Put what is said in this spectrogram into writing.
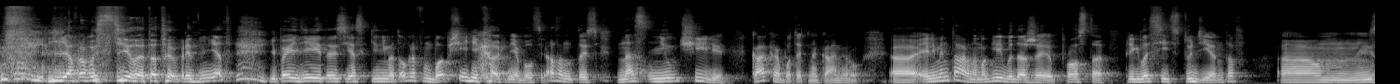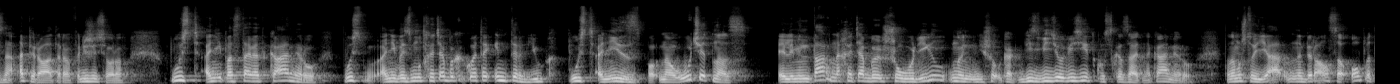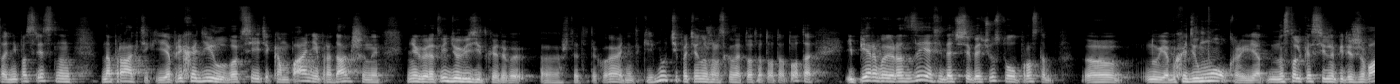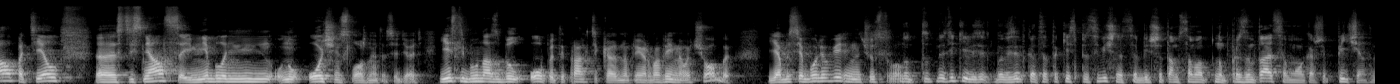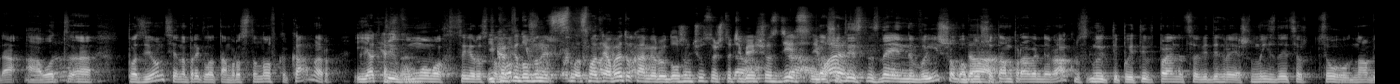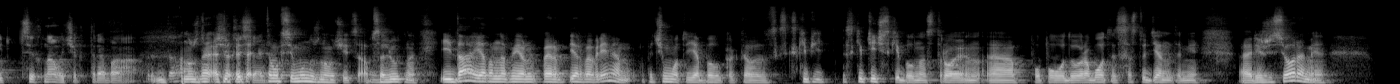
Я пропустил этот предмет. И по идее, то есть я с кинематографом вообще никак не был связан. То есть нас не учили, как работать на камеру. Э, Элементарно могли бы даже просто пригласить студентов, эм, не знаю, операторов, режиссеров. Пусть они поставят камеру, пусть они возьмут хотя бы какое-то интервью, пусть они научат нас элементарно хотя бы шоурил, ну не шоу, как виз- видеовизитку сказать на камеру. Потому что я набирался опыта непосредственно на практике. Я приходил во все эти компании, продакшены, мне говорят, видеовизитка. Я такой, «Э, что это такое? Они такие, ну типа тебе нужно рассказать то-то, то-то, то-то. И первые разы я всегда себя чувствовал просто, э, ну я выходил мокрый. Я настолько сильно переживал, потел, э, стеснялся, и мне было ну, очень сложно это все делать. Если бы у нас был опыт и практика, например, во время учебы, я бы себя более уверенно чувствовал. Ну тут не тільки візитка, бо візитка це таке специфічне, це більше там сама ну, презентація, мова каже, пітчинг. Да? А от е, по зйомці, наприклад, там розстановка камер, і як ти в умовах цієї И розстановки. как ты должен, маєш см- смотря в эту камеру, должен чувствовать, что тебя еще здесь Да, що снимают. ти з з неї не вийшов, або Да. що там правильний ракурс. Ну, типу, і ти правильно це відіграєш. Мені здається, цього навич, цих навичок треба. Да, нужно, это, учитися. это- этому всему нужно учиться, абсолютно. И да, я там, например, пер- первое время, почему-то я был как-то скепти- скептически был настроен э, по поводу работы со студентами, э, режиссерами,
